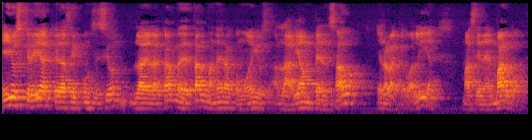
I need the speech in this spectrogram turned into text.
Ellos creían que la circuncisión, la de la carne, de tal manera como ellos la habían pensado, era la que valía. Mas, sin embargo,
